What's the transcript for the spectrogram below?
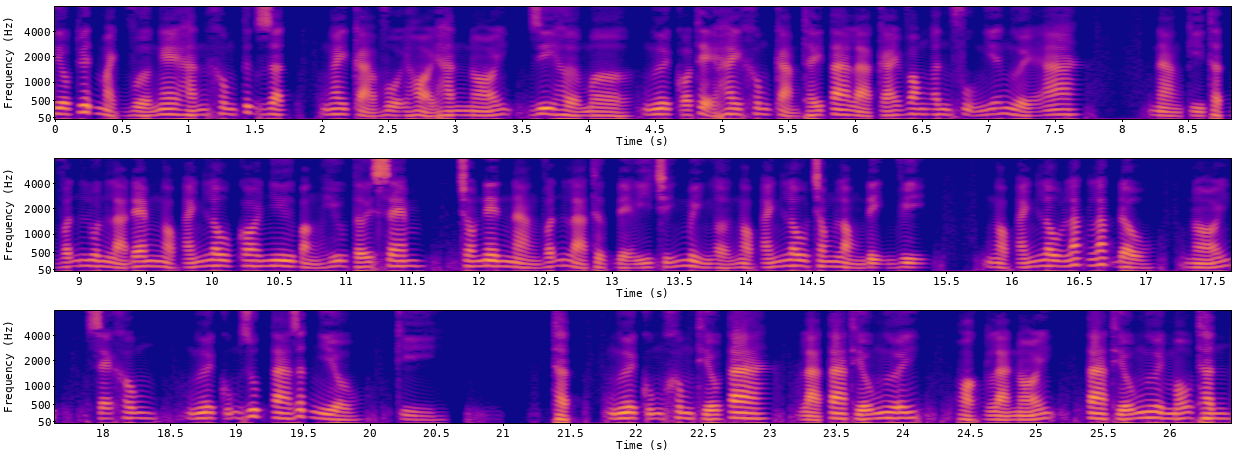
Tiêu tuyết mạch vừa nghe hắn không tức giận, ngay cả vội hỏi hắn nói, di hờ mờ, ngươi có thể hay không cảm thấy ta là cái vong ân phụ nghĩa người A. Nàng kỳ thật vẫn luôn là đem Ngọc Ánh Lâu coi như bằng hữu tới xem, cho nên nàng vẫn là thực để ý chính mình ở Ngọc Ánh Lâu trong lòng định vị. Ngọc Ánh Lâu lắc lắc đầu, nói, sẽ không, ngươi cũng giúp ta rất nhiều, kỳ. Thật, ngươi cũng không thiếu ta, là ta thiếu ngươi, hoặc là nói, ta thiếu ngươi mẫu thân.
